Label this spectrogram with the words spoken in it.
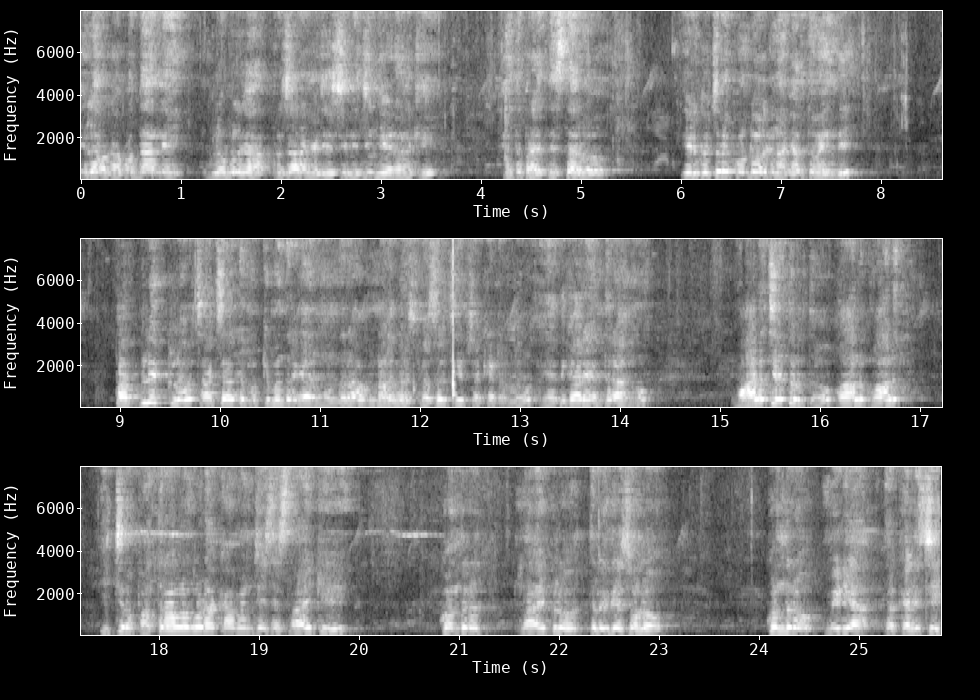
ఇలా ఒక అబద్ధాన్ని గ్లోబల్గా ప్రచారంగా చేసి నిజం చేయడానికి ఎంత ప్రయత్నిస్తారో వీడికి వచ్చిన కొన్ని నాకు అర్థమైంది. పబ్లిక్లో సాక్షాత్ ముఖ్యమంత్రి గారి ముందర నలుగురు స్పెషల్ చీఫ్ సెక్రటరీలు అధికార యంత్రాంగం వాళ్ళ చేతులతో వాళ్ళు వాళ్ళు ఇచ్చిన పత్రాలను కూడా కామెంట్ చేసే స్థాయికి కొందరు నాయకులు తెలుగుదేశంలో కొందరు మీడియాతో కలిసి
